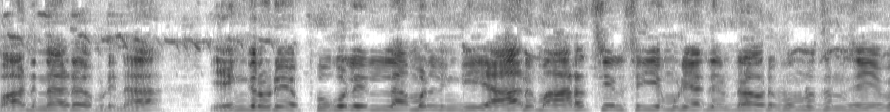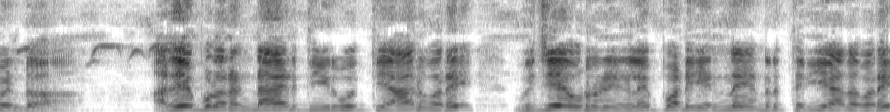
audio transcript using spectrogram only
பாடினாரு அப்படின்னா எங்களுடைய புகழ் இல்லாமல் இங்க யாரும் அரசியல் செய்ய முடியாது என்று அவர் விமர்சனம் செய்ய வேண்டும். அதே போல ரெண்டாயிரத்தி இருபத்தி ஆறு வரை விஜய் அவருடைய நிலைப்பாடு என்ன என்று தெரியாத வரை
